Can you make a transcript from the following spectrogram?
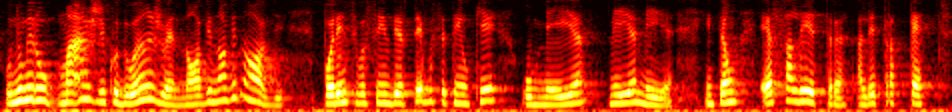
O número mágico do anjo é 999. Porém, se você inverter, você tem o quê? O 666. Então, essa letra, a letra Tet,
